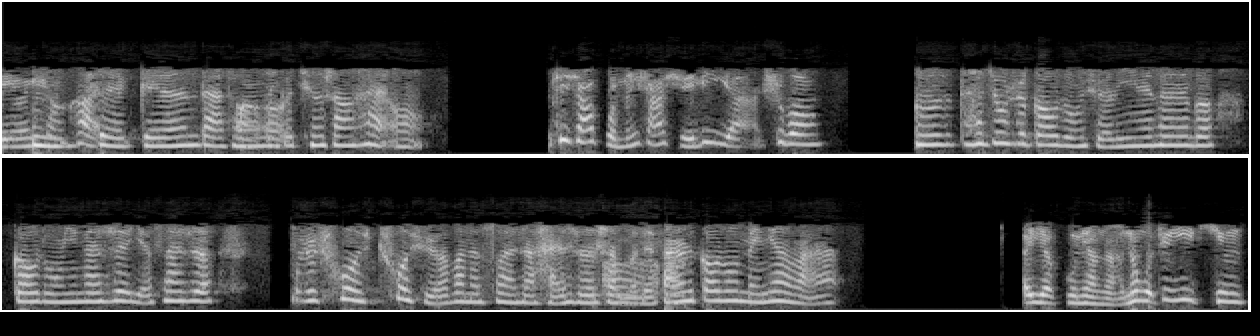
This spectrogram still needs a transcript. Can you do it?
因为伤害，对，给人打成那个轻伤害，嗯，这小伙没啥学历呀，是不？嗯，他就是高中学历，因为他那个高中应该是也算是，就是辍辍学吧？那算是还是什么的，反正高中没念完。哎呀，姑娘啊，那我这一听，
